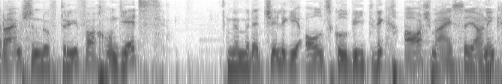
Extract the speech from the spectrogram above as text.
Reimsten auf dreifach. Und jetzt müssen wir den chilligen Oldschool-Beat wirklich anschmeißen, Janik.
